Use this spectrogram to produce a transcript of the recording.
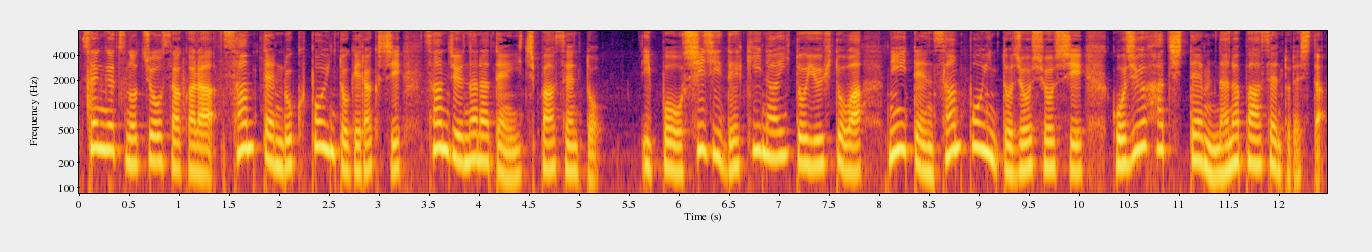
先月の調査から3.6ポイント下落し37.1%一方支持できないという人は2.3ポイント上昇し58.7%でした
